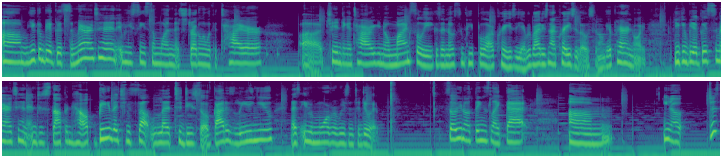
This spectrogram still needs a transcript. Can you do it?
Um, you can be a good Samaritan if you see someone that's struggling with a tire uh, changing a tire, you know, mindfully, because I know some people are crazy. Everybody's not crazy though, so don't get paranoid. You can be a good Samaritan and just stop and help, being that you felt led to do so. If God is leading you, that's even more of a reason to do it. So, you know, things like that. Um, you know, just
